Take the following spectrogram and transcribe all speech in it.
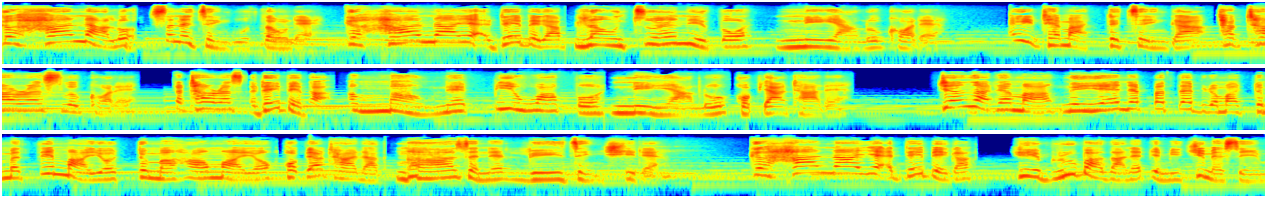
ဂဟာနာလို့စနစ်ချိန်ကိုသုံးတယ်ဂဟာနာရဲ့အဓိပ္ပာယ်ကလောင်ကျွမ်းနေသောနေရာလို့ခေါ်တယ်အဲ့ဒီထဲမှာတစ်ချိန်က Tartarus လို့ခေါ်တယ် Tartarus အဓိပ္ပာယ်ကအမောင်နဲ့ပြေဝသောနေရာလို့ဖော်ပြထားတယ် ကျမ်းစာထဲမှာငရဲနဲ့ပတ်သက်ပြီးတော့မှဓမ္မသစ်မာရောဓမ္မဟောင်းမာရောဖော်ပြထားတာ54ချိန်ရှိတယ်။ကဟာနာရဲ့အတိတ်တွေကဟေဘရုဘာသာနဲ့ပြန်ပြီးကြည့်မယ်ဆိုရင်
